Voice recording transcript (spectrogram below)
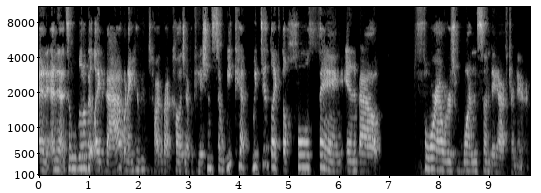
and, and it's a little bit like that when I hear people talk about college applications. So we kept, we did like the whole thing in about four hours one Sunday afternoon.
